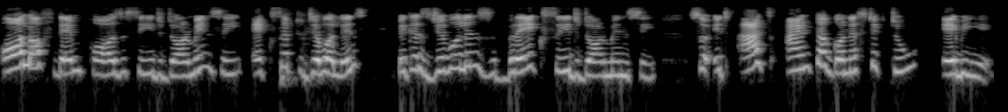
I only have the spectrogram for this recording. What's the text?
all of them cause seed dormancy except gibberellins because gibberellins break seed dormancy. So it acts antagonistic to ABA.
